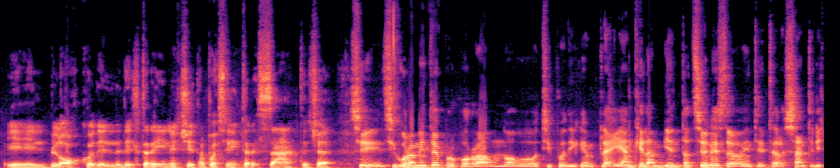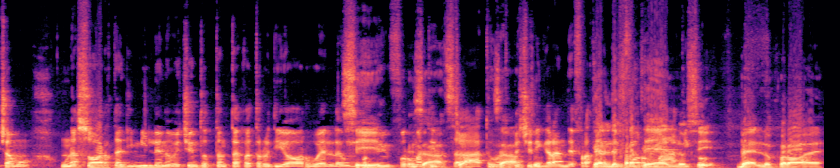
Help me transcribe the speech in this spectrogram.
e il blocco del, del treno, eccetera, può essere interessante. Cioè, Sì, sicuramente proporrà un nuovo tipo di gameplay. Anche l'ambientazione è estremamente interessante. Diciamo una sorta di 1984 di Orwell, un Sì, po' più informatizzato, esatto, una specie esatto. di grande fratello. Grande fratello, sì, bello, però è-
